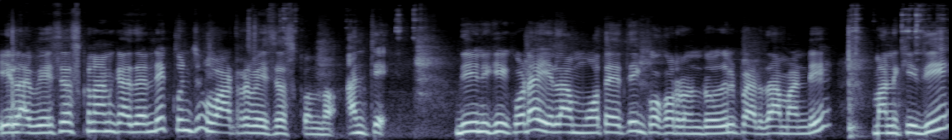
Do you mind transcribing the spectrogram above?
ఇలా వేసేసుకున్నాను కదండి. కొంచెం వాటర్ వేసేసుకుందాం. అంతే. దీనికి కూడా ఇలా మూత అయితే ఇంకొక రెండు రోజులు పెడదామండి. మనకి ఇది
